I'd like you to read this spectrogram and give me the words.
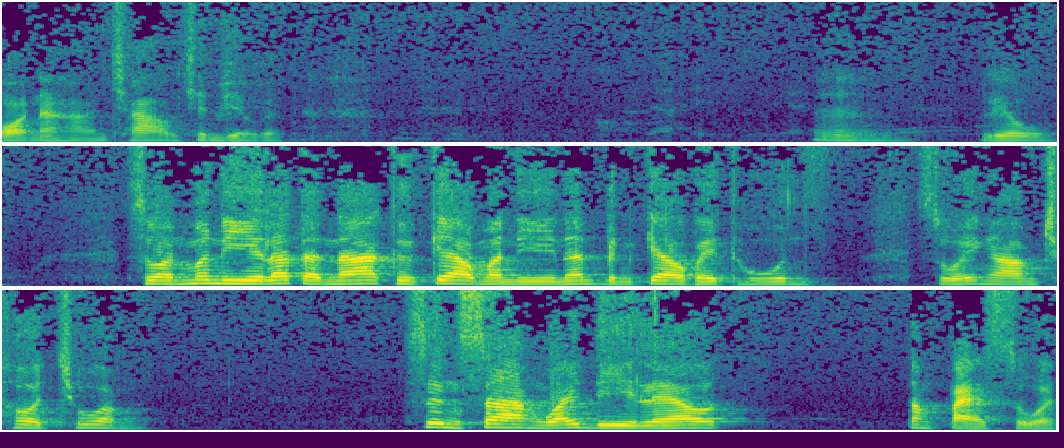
ก่อนอาหารเช้า เช่นเดียวกันเเร็ว ส่วนมณีรัตนะคือแก้วมณีนั้นเป็นแก้วไปทูล สวยงามโชดช่วง ซึ่งสร้างไว้ดีแล้วตั้งแปดส่วน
